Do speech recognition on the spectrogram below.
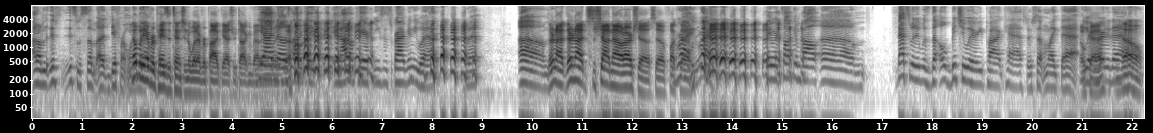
I don't know. This this was some a different one. Nobody ever pays attention to whatever podcast you're talking about. Yeah, I anyway, know so. it's not, a thing, and I don't care if you subscribe anyway. But, um, They're not. They're not shouting out our show, so fuck Right, them. right. they were talking about um that's what it was the obituary podcast or something like that okay. you ever heard of that No.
